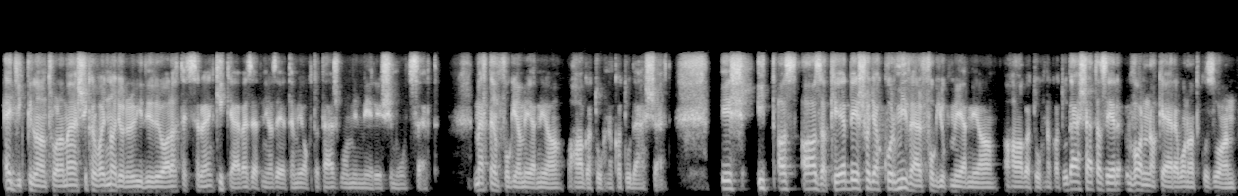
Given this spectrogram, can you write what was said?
egyik pillanatról a másikra, vagy nagyon rövid idő alatt egyszerűen ki kell vezetni az egyetemi oktatásból, mint mérési módszert mert nem fogja mérni a, a hallgatóknak a tudását. És itt az, az a kérdés, hogy akkor mivel fogjuk mérni a, a hallgatóknak a tudását, azért vannak erre vonatkozóan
